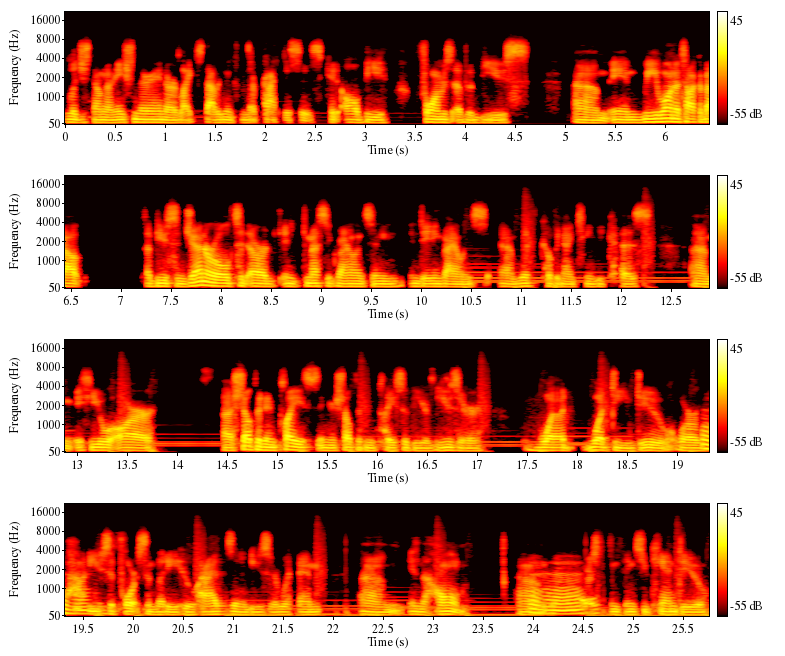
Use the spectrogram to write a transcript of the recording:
religious denomination they're in, or like stopping them from their practices, could all be forms of abuse. Um, and we want to talk about abuse in general to or domestic violence and, and dating violence uh, with covid-19 because um, if you are uh, sheltered in place and you're sheltered in place with your abuser what what do you do or mm-hmm. how do you support somebody who has an abuser with them um, in the home um, mm-hmm. are some things you can do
